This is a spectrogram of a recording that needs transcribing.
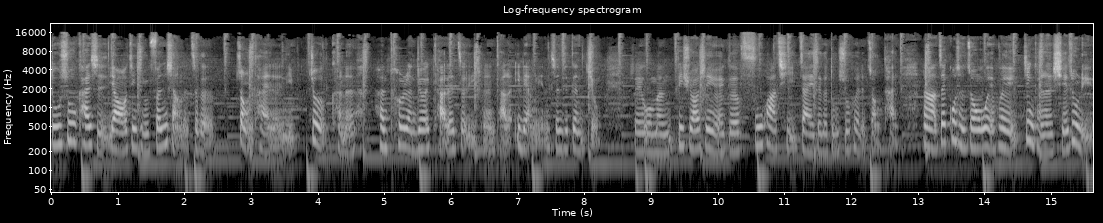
读书开始要进行分享的这个状态呢，你就可能 很多人就会卡在这里，可能卡了一两年甚至更久。所以我们必须要先有一个孵化器，在这个读书会的状态。那在过程中，我也会尽可能协助你，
